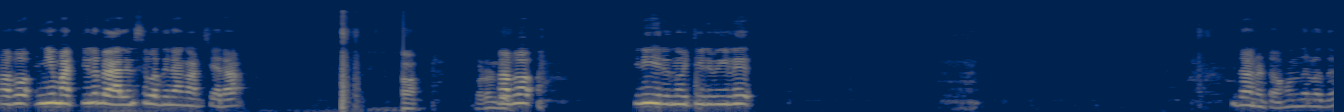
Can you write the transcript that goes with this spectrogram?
അപ്പോൾ ഇനി മറ്റിൽ ബാലൻസ് ഉള്ളത് ഞാൻ കാണിച്ചു തരാം. അപ്പോൾ ഇനി ഇരുന്നൂറ്റി ഇരുപതിൽ ഇതാണ് കേട്ടോ ഒന്നുള്ളത്.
